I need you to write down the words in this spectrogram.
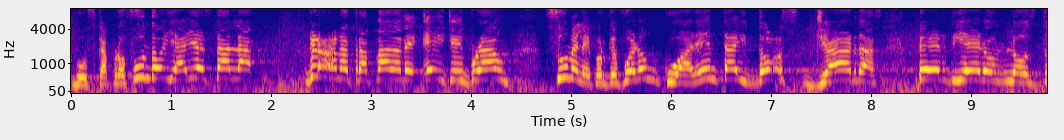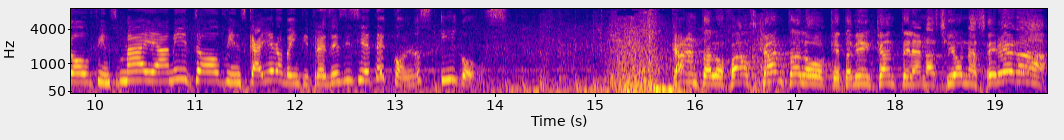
busca profundo y ahí está la gran atrapada de AJ Brown. Súmele, porque fueron 42 yardas. Perdieron los Dolphins. Miami Dolphins cayeron 23-17 con los Eagles. Cántalo, Faust, cántalo, que también cante la nación acerera.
